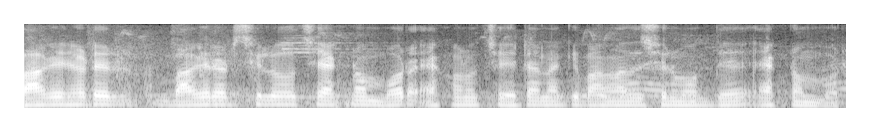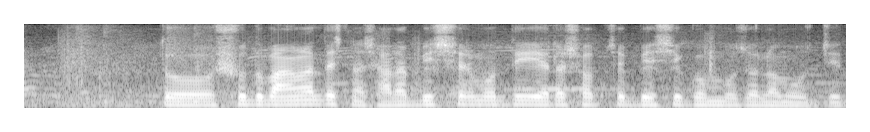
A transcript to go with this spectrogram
বাগেরহাটের, বাগেরহাট ছিল হচ্ছে এক নম্বর। এখন হচ্ছে এটা নাকি বাংলাদেশের মধ্যে এক নম্বর। তো শুধু বাংলাদেশ না, সারা বিশ্বের মধ্যেই এটা সবচেয়ে বেশি গম্বুজওয়ালা মসজিদ।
